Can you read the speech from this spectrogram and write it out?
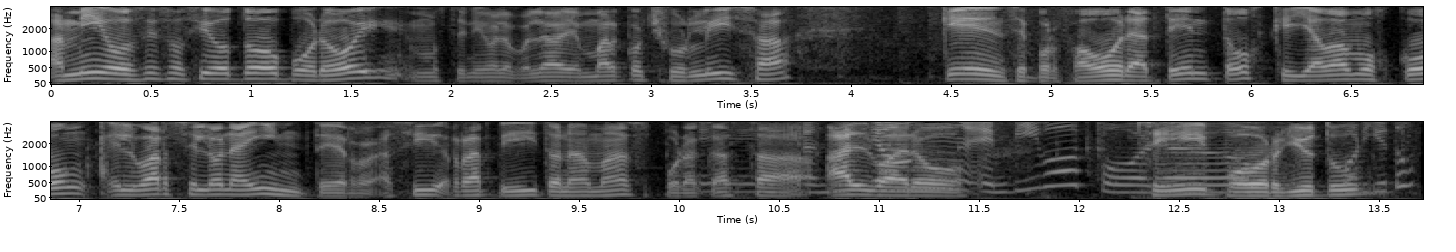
Amigos, eso ha sido todo por hoy. Hemos tenido la palabra de Marco Churliza. Quédense, por favor, atentos, que ya vamos con el Barcelona Inter. Así, rapidito nada más. Por acá Eh, está Álvaro. En vivo por, Sí, eh, por YouTube. Por YouTube.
